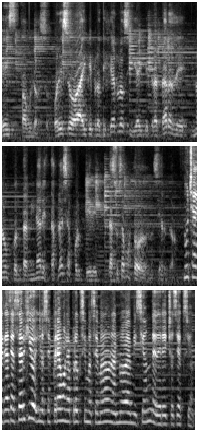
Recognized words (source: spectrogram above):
es fabuloso. Por eso hay que protegerlos y hay que tratar de no contaminar estas playas porque las usamos todos, ¿no es cierto? Muchas gracias, Sergio, y los esperamos la próxima semana una nueva emisión de Derechos y Acción.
